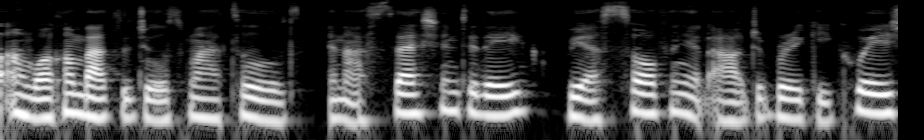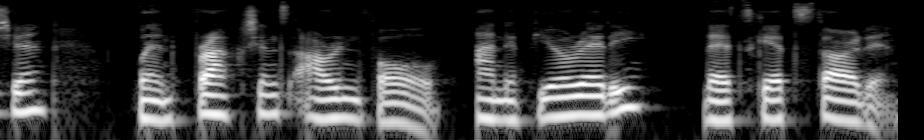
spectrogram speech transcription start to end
and welcome back to Jewels Math Tools. In our session today, we are solving an algebraic equation when fractions are involved. And if you're ready, let's get started.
